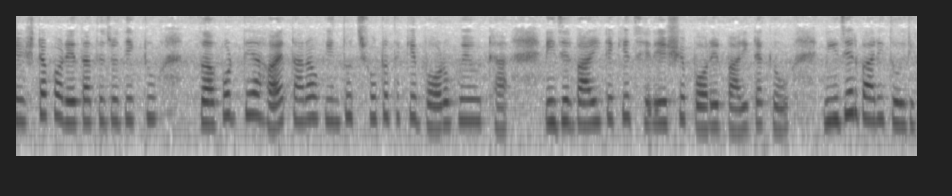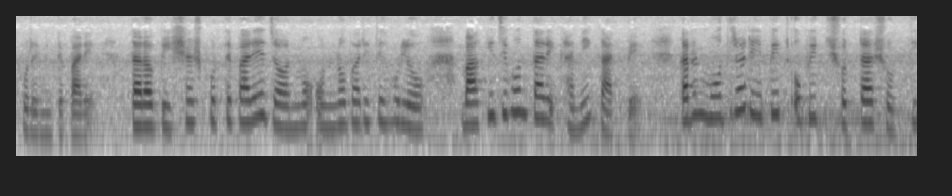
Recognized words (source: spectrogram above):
চেষ্টা করে, তাতে যদি একটু সাপোর্ট দেওয়া হয়, তারাও কিন্তু ছোট থেকে বড় হয়ে ওঠা, নিজের বাড়িটাকে ছেড়ে এসে পরের বাড়িটাকেও নিজের বাড়ি তৈরি করে নিতে পারে। তারাও বিশ্বাস করতে পারে জন্ম অন্য বাড়িতে হলেও বাকি জীবন তার এখানেই কাটবে। কারণ মুদ্রার এপিট ওপিট সত্যা সত্যি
